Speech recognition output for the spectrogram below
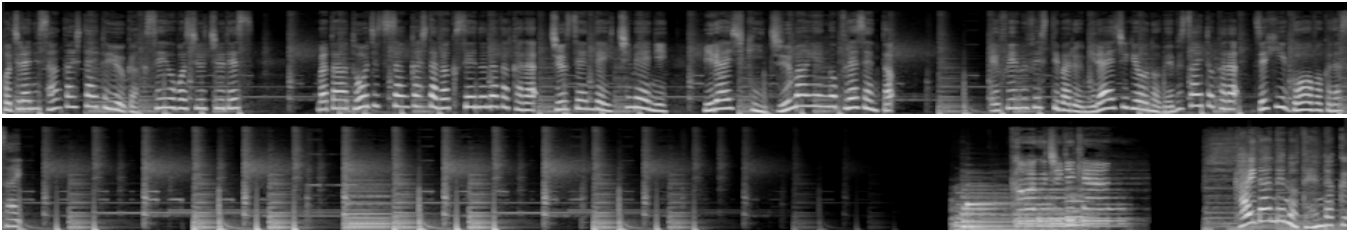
こちらに参加したいという学生を募集中です。また当日参加した学生の中から抽選で1名に未来資金10万円をプレゼント。FM フェスティバル未来事業のウェブサイトからぜひご応募ください。川口技研。階段での転落。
